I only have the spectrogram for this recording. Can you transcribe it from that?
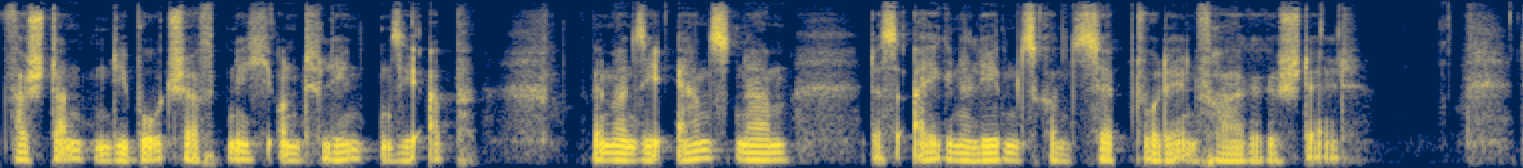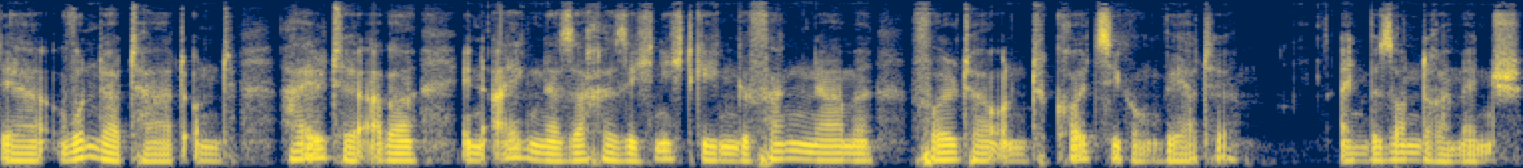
verstanden die Botschaft nicht und lehnten sie ab. Wenn man sie ernst nahm, das eigene Lebenskonzept wurde in Frage gestellt. Der Wundertat und heilte aber in eigener Sache sich nicht gegen Gefangennahme, Folter und Kreuzigung wehrte. Ein besonderer Mensch.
